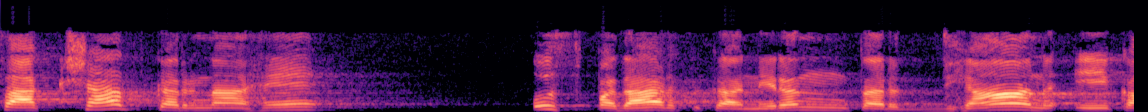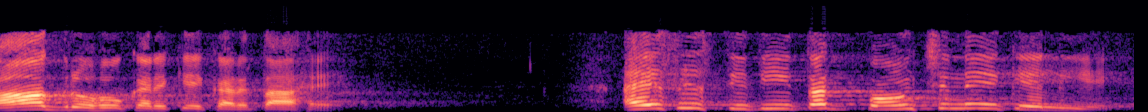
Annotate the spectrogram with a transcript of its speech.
साक्षात करना है, उस पदार्थ का निरंतर ध्यान एकाग्र होकर के करता है। ऐसी स्थिति तक पहुँचने के लिए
